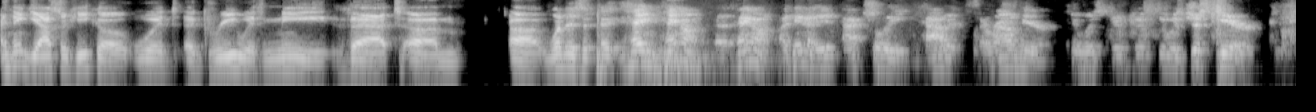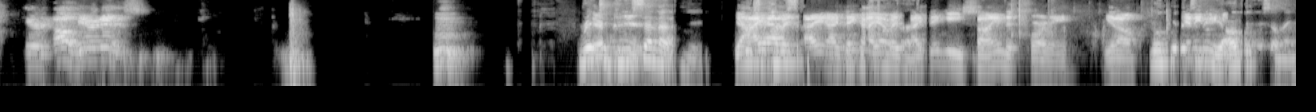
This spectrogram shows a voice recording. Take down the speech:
I think Yasuhiko would agree with me that um, uh, what is it? Hey, Hang hang on, uh, hang on. I think I actually have it around here. It was it, it- was just here. Here. Oh, here it is. Hmm. Richard, There can you send that to me? Yeah, I have you it. I, I think I have it. I think he signed it for me. You know, Well, give it to me. I'll give you something.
